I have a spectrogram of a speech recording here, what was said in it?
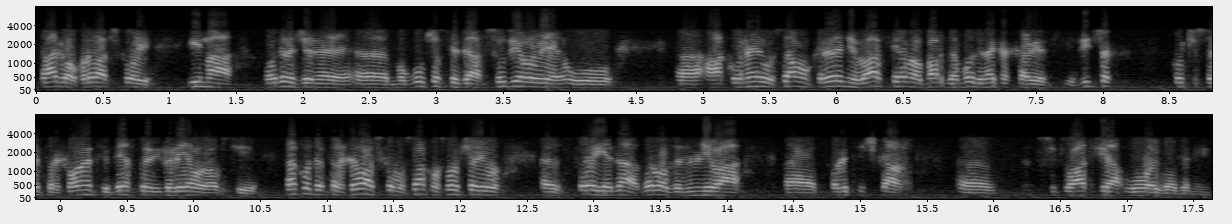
snaga u Hrvatskoj ima određene mogućnosti da sudjeluje u ako ne u samom kredenju vlasti, ono bar da bude nekakav jezičak koji će se prekloniti desnoj ili lijevoj opciji. Tako da pred Hrvatskom u svakom slučaju stoji jedna vrlo zanimljiva politička situacija u ovoj godini.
